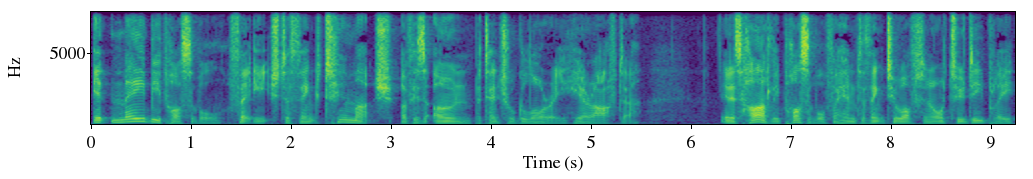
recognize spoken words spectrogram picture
It may be possible for each to think too much of his own potential glory hereafter. It is hardly possible for him to think too often or too deeply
